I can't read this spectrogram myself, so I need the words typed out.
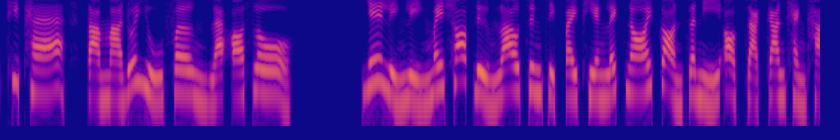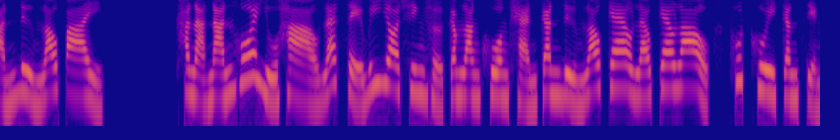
กที่แพ้ ตามมาด้วยหยูเฟิงและออสโล เย่หลิงหลิงไม่ชอบดื่มเหล้าจึงจิบไปเพียงเล็กน้อยก่อนจะหนีออกจากการแข่งขันดื่มเหล้าไป ขณะนั้นห้วยหยูห่าวและเสวี่ยอชิงเหอกำลังควงแขนกันดื่มเหล้าแก้วแล้วแก้วเหล้าพูดคุยกันเสียง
